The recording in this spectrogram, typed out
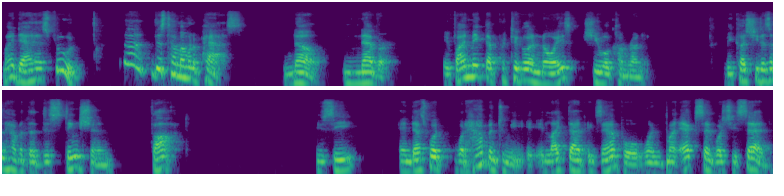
my dad has food. This time I'm going to pass. No, never. If I make that particular noise, she will come running because she doesn't have the distinction thought. You see, and that's what what happened to me it, like that example when my ex said what she said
